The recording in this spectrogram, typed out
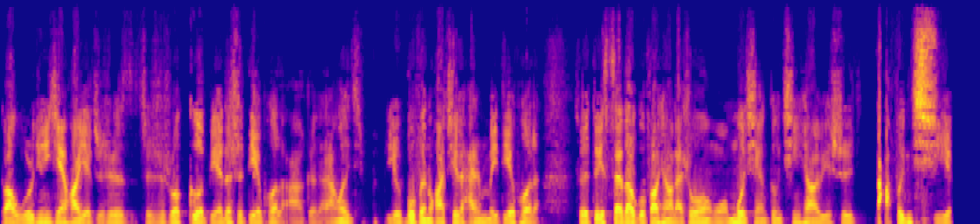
对吧？五日均线哈也只是只是说个别的是跌破了啊，然后有部分的话其实还是没跌破的，所以对赛道股方向来说，我目前更倾向于是大分歧，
